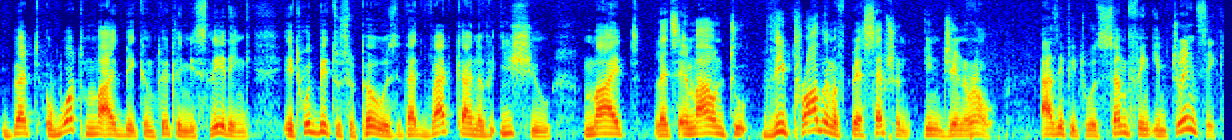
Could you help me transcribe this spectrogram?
But what might be completely misleading, it would be to suppose that that kind of issue might, let's say, amount to the problem of perception in general, as if it was something intrinsic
